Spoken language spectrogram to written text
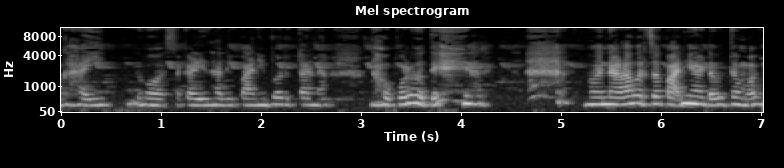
घाई हो सकाळी झाली पाणी भरताना धावपळ होते. मग नळावरचं पाणी आठवतं मग.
